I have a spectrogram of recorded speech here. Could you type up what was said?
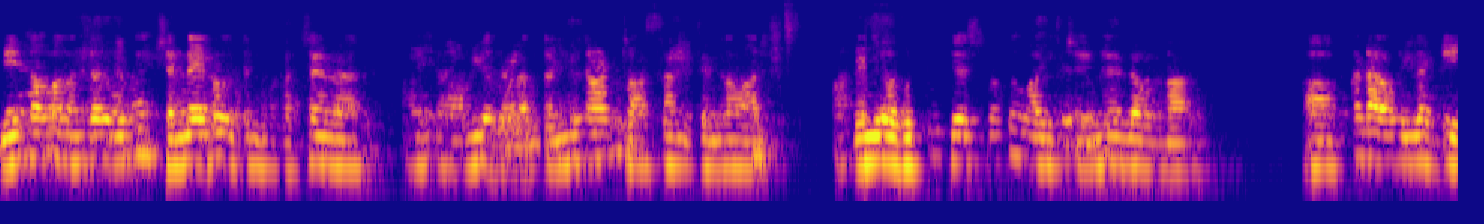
మిగతా వాళ్ళందరూ కూడా చెన్నైలో ఇతను పరిచయం తమిళనాడు రాష్ట్రానికి చెందిన వాళ్ళు. వీళ్ళు వృత్తులు చేసుకుంటూ వాళ్ళు చెన్నైలో ఉన్నారు. ఆ అక్కడ వీళ్ళకి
